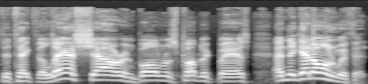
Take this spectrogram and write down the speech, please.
to take the last shower in Baltimore's public baths and to get on with it.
